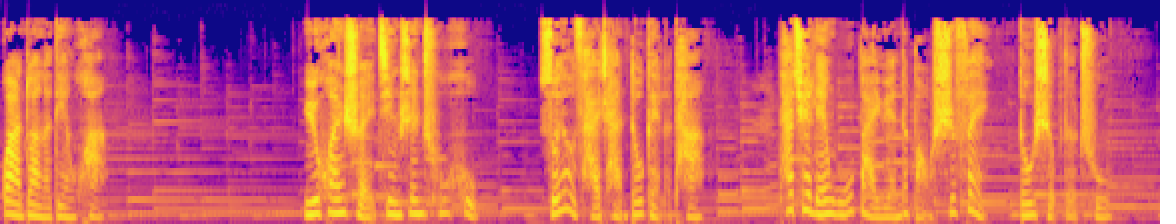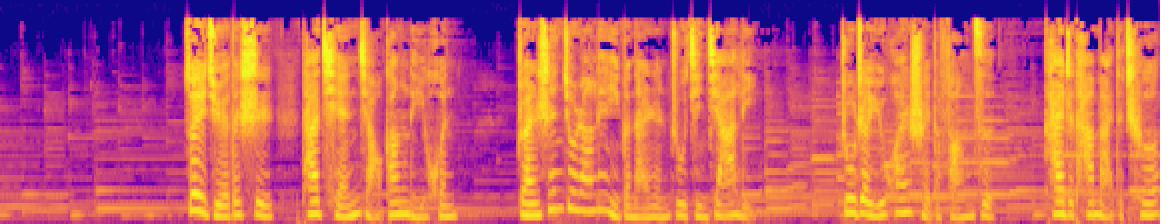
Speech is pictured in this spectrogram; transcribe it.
挂断了电话。余欢水净身出户，所有财产都给了他，他却连五百元的保释费都舍不得出。最绝的是，他前脚刚离婚，转身就让另一个男人住进家里，住着余欢水的房子，开着他买的车。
